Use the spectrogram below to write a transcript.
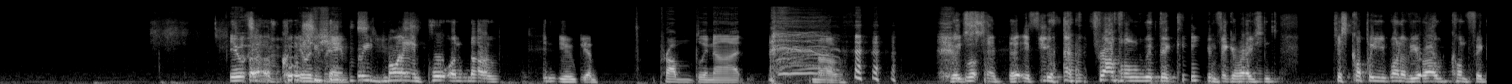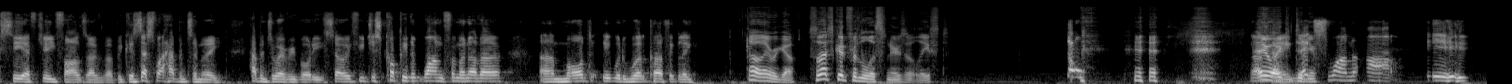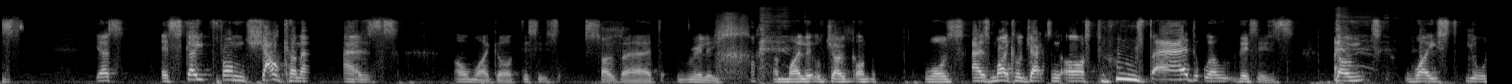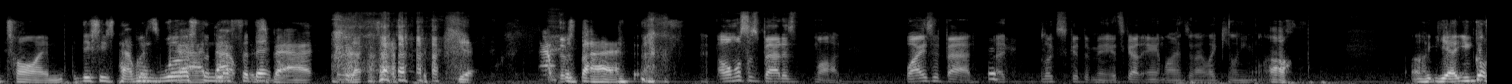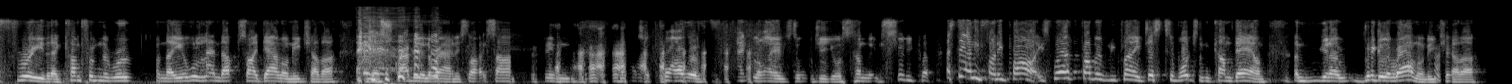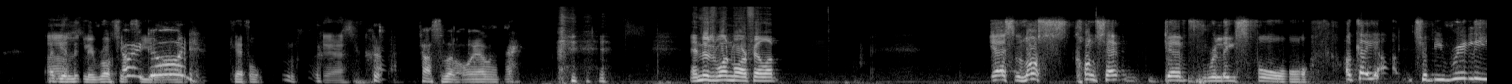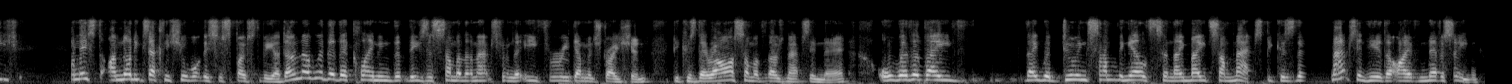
It, But But of course, was you shame. did read my important note, didn't you, William? Probably not. No. Which Well- said that if you have trouble with the key configurations, just copy one of your old config CFG files over because that's what happened to me, happened to everybody. So if you just copied one from another uh, mod, it would work perfectly. Oh, there we go. So that's good for the listeners at least. Oh! Anyway, Okay, continue. next one up is yes, Escape from Shalkamaz. Oh my god, this is so bad, really. and my little joke on was as Michael Jackson asked, "Who's bad?" Well, this is. Don't waste your time. This is That even was worse bad. than that Left 4 was Dead. bad. yeah, that was bad. Almost as bad as mod. Why is it bad? It looks good to me. It's got ant lions, and I like killing ant Oh. Lions. Uh, yeah, you've got three. They come from the roof and they all land upside down on each other and they're scrabbling around. It's like something a choir of ant lions towards you or something. It's really fu- That's the only funny part. It's worth probably playing just to watch them come down and you know wriggle around on each other. Maybe a Uh, little erotic Oh, for you. good. Careful. Yeah. Toss a little oil in there. And there's one more, Phillip. Yes, Lost Concept Dev Release 4. Okay, uh, to be really honest, I'm not exactly sure what this is supposed to be. I don't know whether they're claiming that these are some of the maps from the E3 demonstration, because there are some of those maps in there, or whether they've they were doing something else and they made some maps, because the maps in here that I've never seen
